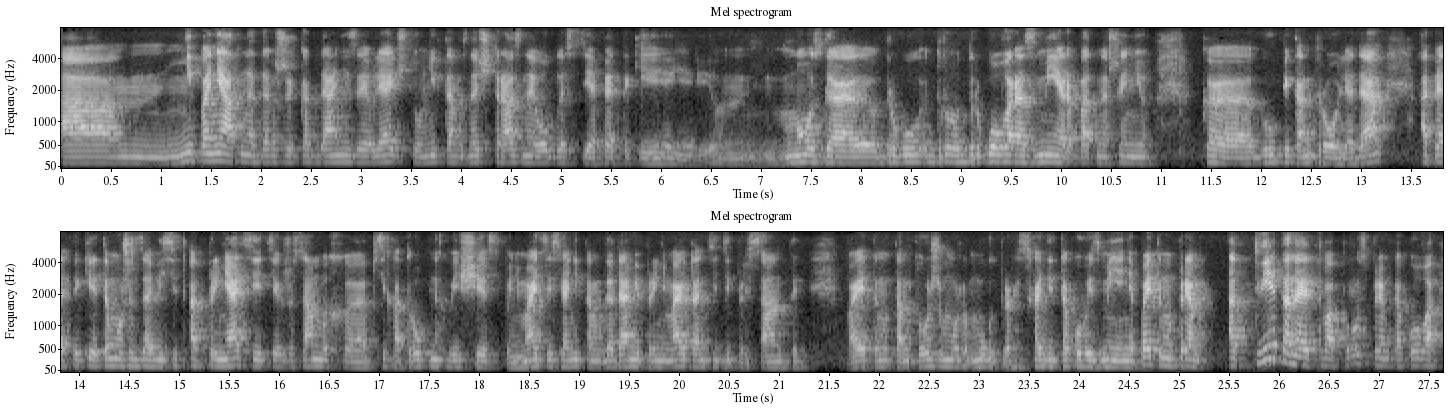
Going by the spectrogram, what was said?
А, непонятно даже, когда они заявляют, что у них там, значит, разные области, опять-таки, мозга другого, другого размера по отношению к группе контроля, да, опять-таки это может зависеть от принятия тех же самых э, психотропных веществ, понимаете, если они там годами принимают антидепрессанты, поэтому там тоже мож, могут происходить такого изменения. Поэтому прям ответа на этот вопрос, прям такого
